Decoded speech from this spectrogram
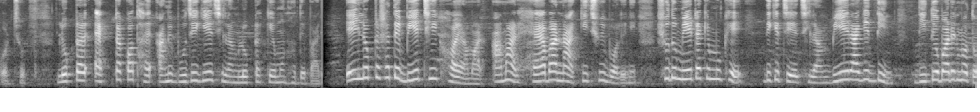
করছ। লোকটার একটা কথায় আমি বুঝে গিয়েছিলাম লোকটা কেমন হতে পারে। এই লোকটার সাথে বিয়ে ঠিক হয় আমার। আমার হ্যাঁ বা না কিছুই বলেনি। শুধু মেয়েটাকে মুখে দিকে চেয়েছিলাম। বিয়ের আগের দিন দ্বিতীয়বারের মতো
